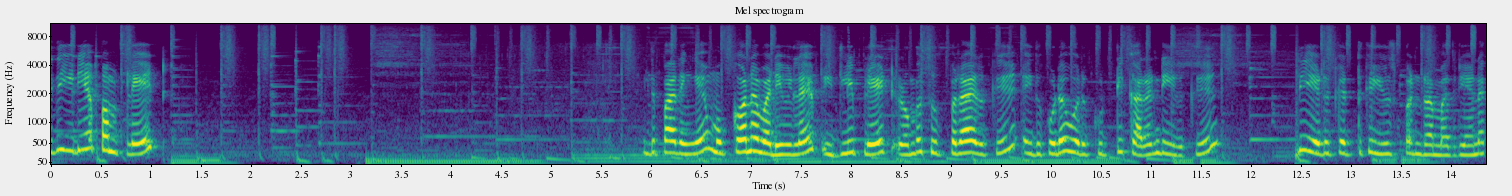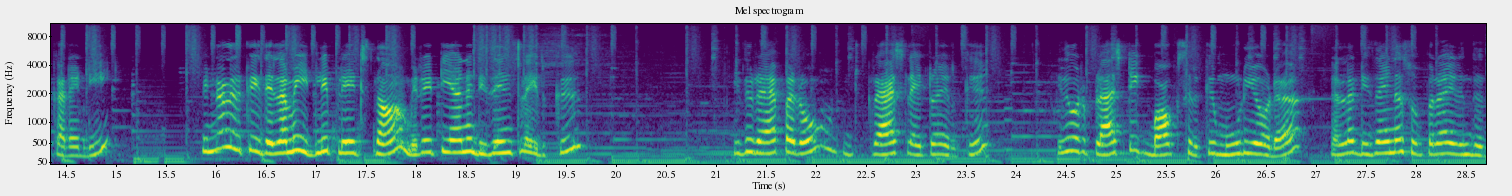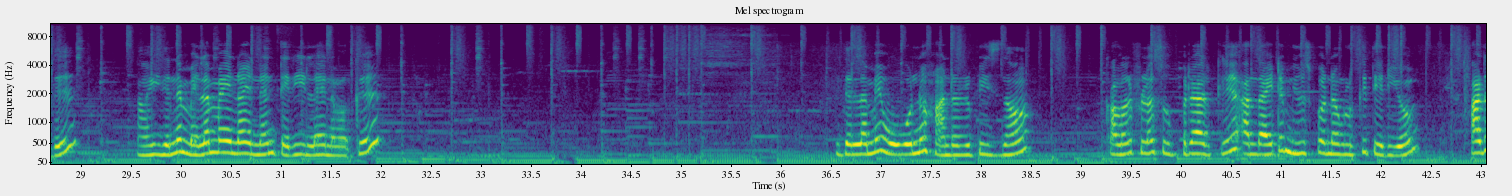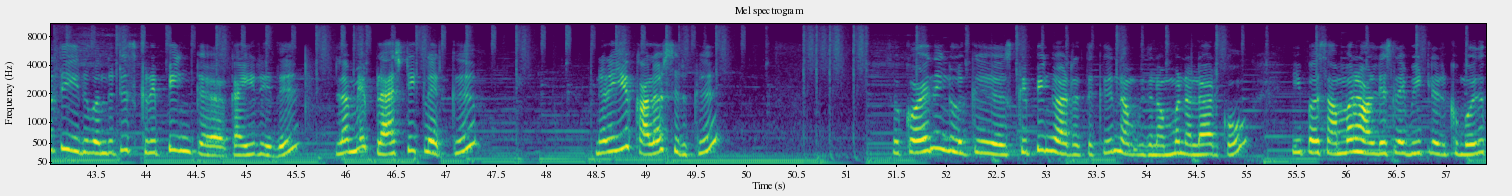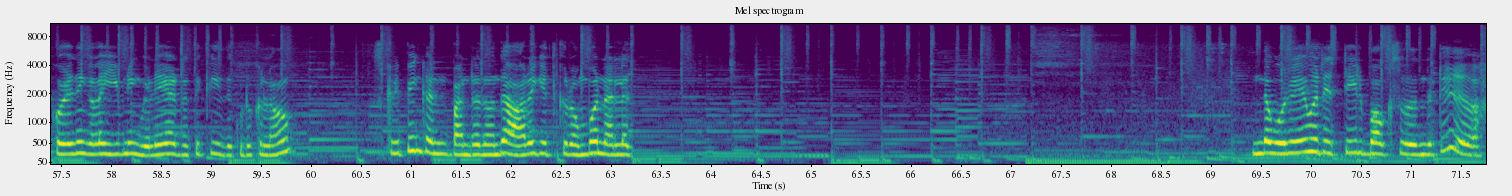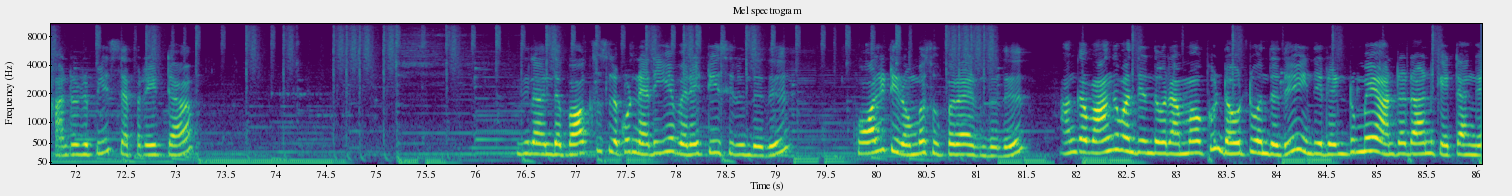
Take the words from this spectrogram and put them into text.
இது இடியப்பம் பிளேட் இது பாருங்க முக்கோண வடிவில் இட்லி பிளேட் ரொம்ப சூப்பராக இருக்குது இது கூட ஒரு குட்டி கரண்டி இருக்குது இட்லி எடுக்கிறதுக்கு யூஸ் பண்ணுற மாதிரியான கரண்டி. பின்னால் இருக்க இது எல்லாமே இட்லி பிளேட்ஸ் தான். வெரைட்டியான டிசைன்ஸில் இருக்குது இது ரேப்பரும் கிராஷ் லைட்டும் இருக்குது இது ஒரு பிளாஸ்டிக் பாக்ஸ் இருக்குது மூடியோட. நல்ல டிசைனாக சூப்பராக இருந்தது. இது என்ன மிளமைனா என்னன்னு தெரியல நமக்கு. இதெல்லாமே ஒவ்வொன்றும் ஹண்ட்ரட் ருபீஸ் தான். கலர்ஃபுல்லாக சூப்பராக இருக்குது அந்த ஐட்டம் யூஸ் பண்ணவங்களுக்கு தெரியும். அடுத்து இது வந்துட்டு ஸ்கிரிப்பிங் கயிறு இது. எல்லாமே பிளாஸ்டிக்கில் இருக்குது நிறைய கலர்ஸ் இருக்குது ஸோ குழந்தைங்களுக்கு ஸ்கிப்பிங் ஆடுறதுக்கு நம் இது ரொம்ப நல்லாயிருக்கும் இப்போ சம்மர் ஹாலிடேஸில் வீட்டில் இருக்கும்போது குழந்தைங்கள்லாம் ஈவினிங் விளையாடுறதுக்கு இது கொடுக்கலாம். ஸ்கிரிப்பிங் கன் பண்ணுறது வந்து ஆரோக்கியத்துக்கு ரொம்ப நல்லது. இந்த ஒரே ஒரு ஸ்டீல் பாக்ஸ் வந்துட்டு ஹண்ட்ரட் ருபீஸ் செப்பரேட்டாக இதில் அந்த பாக்ஸஸில் கூட நிறைய வெரைட்டிஸ் இருந்தது. குவாலிட்டி ரொம்ப சூப்பராக இருந்தது. அங்கே வாங்க வந்திருந்த ஒரு அம்மாவுக்கும் டவுட் வந்தது. இந்த ரெண்டுமே ஹண்ட்ரடான்னு கேட்டாங்க.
